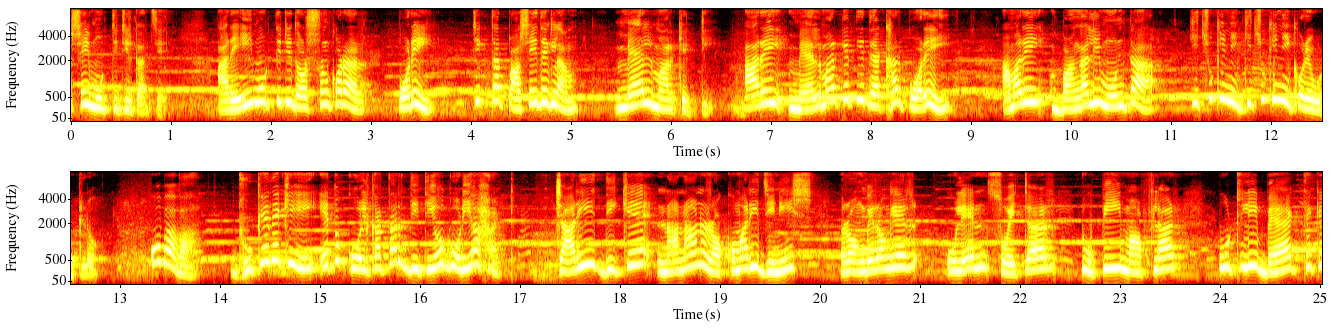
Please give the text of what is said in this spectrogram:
সেই মূর্তিটির কাছে। আর এই মূর্তিটি দর্শন করার পরেই ঠিক তার পাশেই দেখলাম ম্যাল মার্কেটটি। আর এই ম্যাল মার্কেটটি দেখার পরেই আমার এই বাঙালি মনটা কিছু কিনি কিছু কিনি করে উঠল। ও বাবা, ঢুকে দেখি এ তো কলকাতার দ্বিতীয় গড়িয়াহাট। চারিদিকে নানান রকমারি জিনিস, রং বেরঙের উলেন, সোয়েটার, টুপি, মাফলার পুটলি ব্যাগ থেকে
